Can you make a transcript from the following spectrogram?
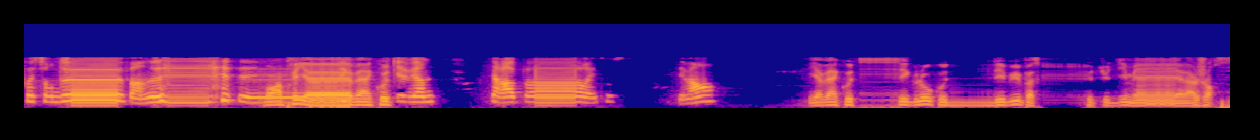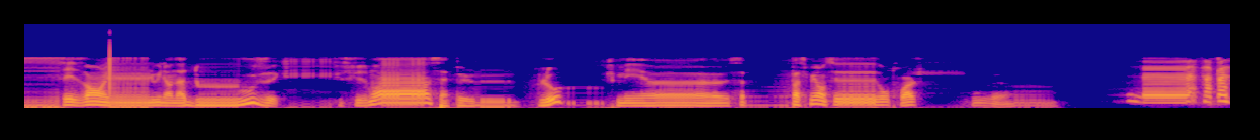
fois sur deux. Enfin, c'était. bon après il y avait un côté Il y avait un petit rapport et tout. C'est marrant. Il y avait un côté glauque au début parce que tu te dis mais elle a genre 16 ans et lui il en a 12 excuse-moi c'est un peu glauque mais euh, ça passe mieux en saison 3 je trouve Euh, ça passe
